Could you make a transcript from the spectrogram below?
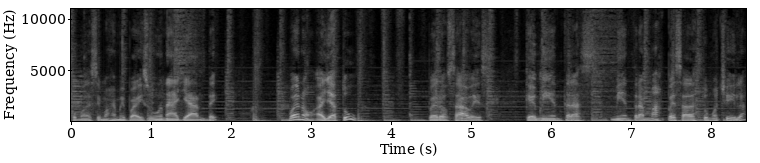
como decimos en mi país, un allante. Bueno, allá tú. Pero sabes que mientras, mientras más pesada es tu mochila,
